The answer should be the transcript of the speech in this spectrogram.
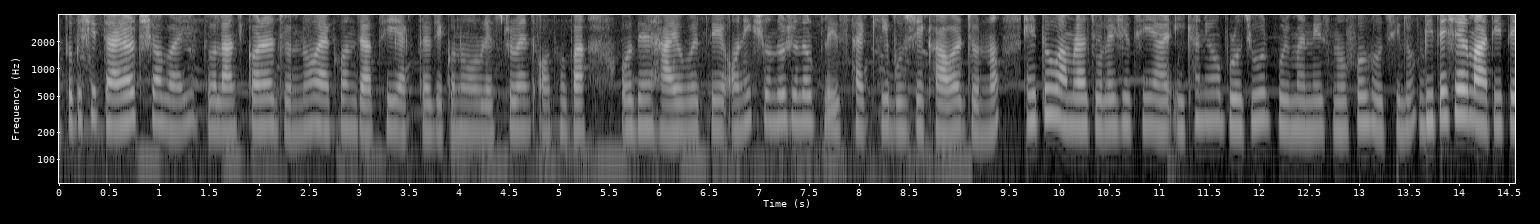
এত বেশি টায়ার্ড সবাই, তো লাঞ্চ করার জন্য এখন যাচ্ছি একটা যে কোনো রেস্টুরেন্ট অথবা ওদের হাইওয়েতে অনেক সুন্দর সুন্দর প্লেস থাকে বসে খাওয়ার জন্য। এই তো আমরা চলে এসেছি আর এখানেও প্রচুর পরিমাণে স্নোফল হচ্ছিল। বিদেশের মাটিতে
